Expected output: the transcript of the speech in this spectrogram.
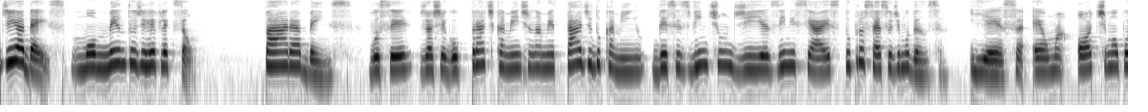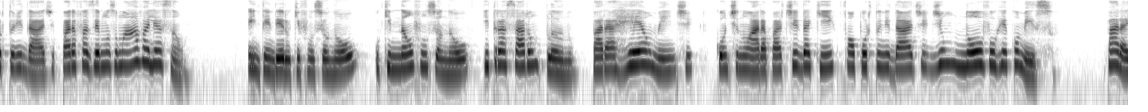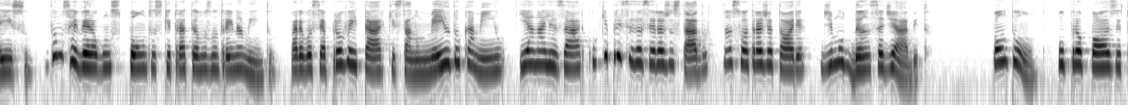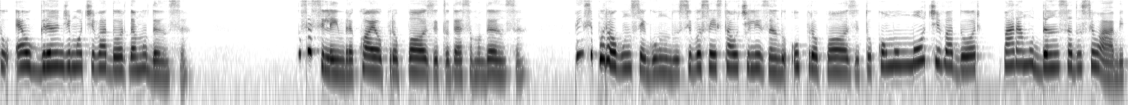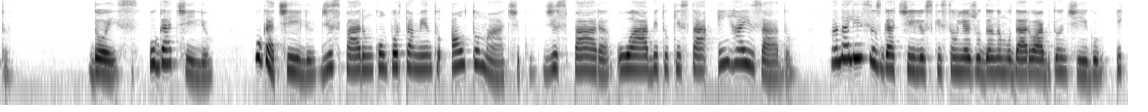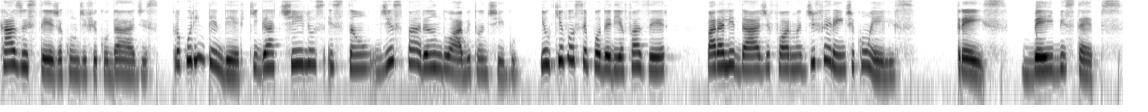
Dia 10 Momento de reflexão. Parabéns! Você já chegou praticamente na metade do caminho desses 21 dias iniciais do processo de mudança. E essa é uma ótima oportunidade para fazermos uma avaliação. Entender o que funcionou, o que não funcionou e traçar um plano para realmente continuar a partir daqui com a oportunidade de um novo recomeço. Para isso, vamos rever alguns pontos que tratamos no treinamento, para você aproveitar que está no meio do caminho e analisar o que precisa ser ajustado na sua trajetória de mudança de hábito. Ponto 1. O propósito é o grande motivador da mudança. Você se lembra qual é o propósito dessa mudança? Pense por alguns segundos se você está utilizando o propósito como um motivador para a mudança do seu hábito. 2. O gatilho. O gatilho dispara um comportamento automático, dispara o hábito que está enraizado. Analise os gatilhos que estão lhe ajudando a mudar o hábito antigo e, caso esteja com dificuldades, procure entender que gatilhos estão disparando o hábito antigo e o que você poderia fazer para lidar de forma diferente com eles. 3. Baby Steps.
